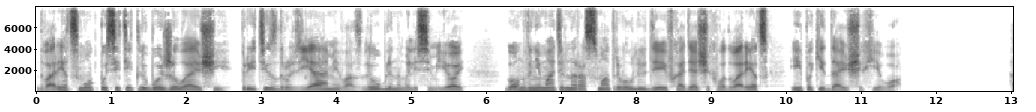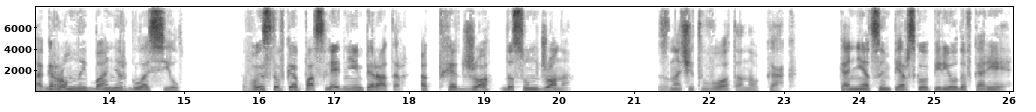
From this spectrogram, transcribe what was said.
Дворец мог посетить любой желающий, прийти с друзьями, возлюбленным или семьей — Гон внимательно рассматривал людей, входящих во дворец и покидающих его. Огромный баннер гласил «Выставка «Последний император» от Тхэджо до Сунджона». Значит, вот оно как. Конец имперского периода в Корее.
